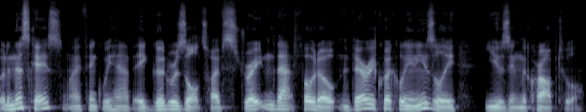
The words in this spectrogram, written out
but in this case, I think we have a good result. So I've straightened that photo very quickly and easily using the crop tool.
